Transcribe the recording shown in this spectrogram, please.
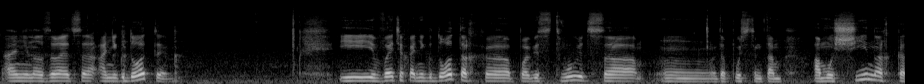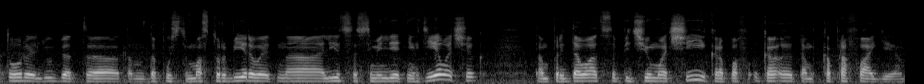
они называются анекдоты. И в этих анекдотах э, повествуется, допустим, там о мужчинах, которые любят, э, там, допустим, мастурбировать на лица семилетних девочек, там предаваться питью мочи и кропоф- э, там, капрофагии.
